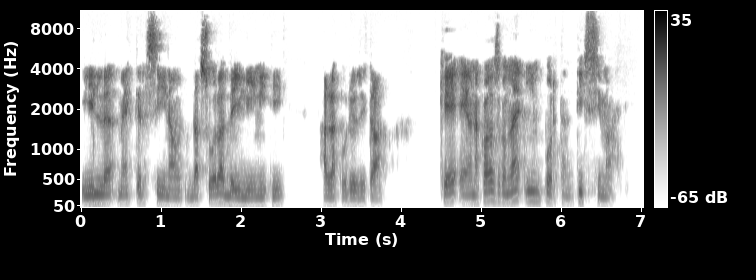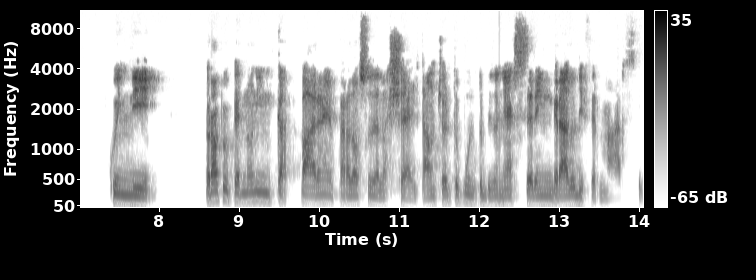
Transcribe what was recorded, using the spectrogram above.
il mettersi in, da sola dei limiti alla curiosità, che è una cosa secondo me importantissima. Quindi, proprio per non incappare nel paradosso della scelta, a un certo punto bisogna essere in grado di fermarsi.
